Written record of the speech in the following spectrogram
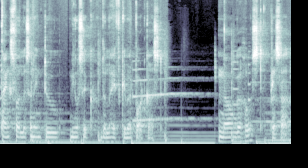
Thanks for listening to music the life giver podcast நான் உங்கள் ஹோஸ்ட் பிரசாத்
